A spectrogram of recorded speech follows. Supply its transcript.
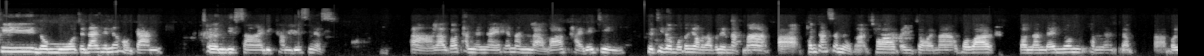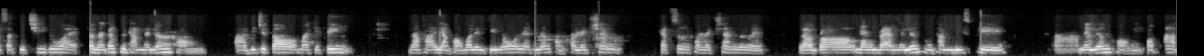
ที่โดมูจะได้ในเรื่องของการ turn design become business อ่าแล้วก็ทำยังไงให้มันแบบว่าขายได้จริง คือที่โดมูต้องยอมรับว่าเรียนหนักมากอ่าค่อนข้างสนุกอะชอบ enjoy มาก เพราะว่าตอนนั้นได้ร่วมทำงานกับบริษัทกุชชี่ด้วย ตอนนั้นก็คือทำในเรื่องของดิจิ t a ลมาร์เก็ตติ้งนะคะอย่างของวาเลนติโนเนี่ยเป็นเรื่องของ collection capsule collection เลย แล้วก็มองแบรนด์ในเรื่องของทำดิสเพย์ในเรื่องของ pop up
